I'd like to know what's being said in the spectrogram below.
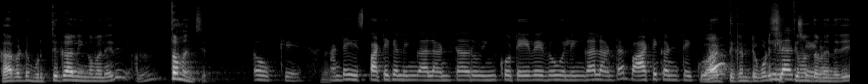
కాబట్టి మృత్తికా లింగం అనేది అంత మంచిది. ఓకే. అంటే ఈ స్ఫటిక లింగాలు అంటారు ఇంకోటి ఏవేవో లింగాలు అంటారు వాటికంటే కూడా వాటికంటే కూడా శక్తివంతమైనది.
